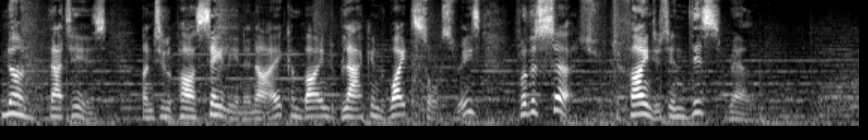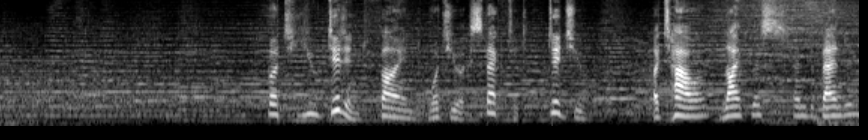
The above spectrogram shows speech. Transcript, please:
None, that is, until Par-Salian and I combined black and white sorceries for the search to find it in this realm. But you didn't find what you expected, did you? A tower, lifeless and abandoned?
